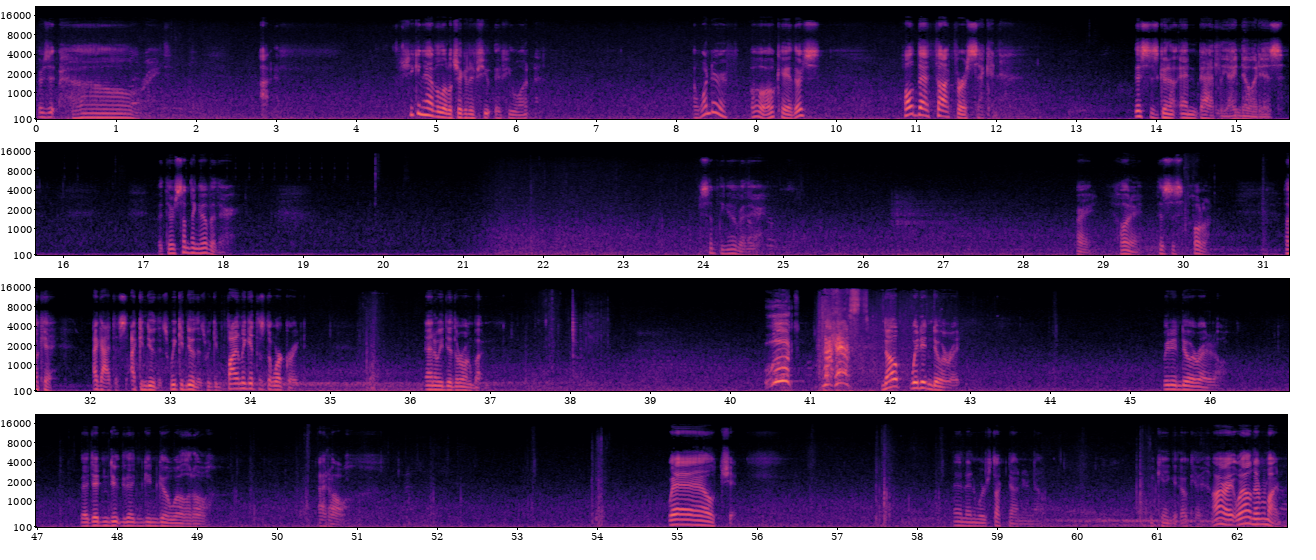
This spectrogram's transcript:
There's it. Oh, right. I, she can have a little chicken if she if you want. I wonder if. Oh, okay. There's. Hold that thought for a second. This is gonna end badly. I know it is. But there's something over there. There's something over there. Alright, hold on. This is. Hold on. Okay. I got this. I can do this. We can do this. We can finally get this to work right. And we did the wrong button. What? Nope, we didn't do it right. We didn't do it right at all. That didn't do. That didn't go well at all. At all. Well, shit. And then we're stuck down here now. We can't get. Okay. All right. Well, never mind.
